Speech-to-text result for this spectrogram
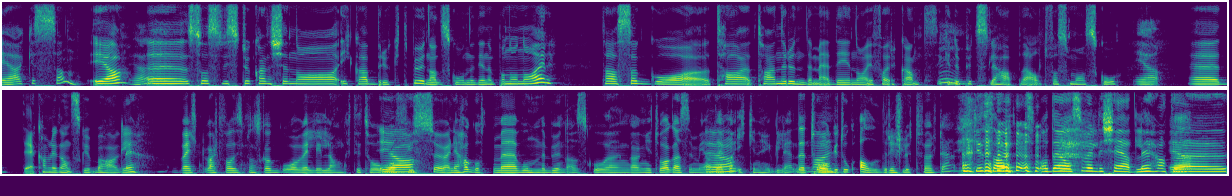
Ja, ikke sant? Ja, Ja. eh, så hvis du kanskje nå ikke har brukt bunadskoene dine på noen år, ta, så gå, ta, ta en runde med de nå i forkant, så ikke du Mm. plutselig har på deg altfor små sko. Ja. Eh, det kan bli ganske ubehagelig. I hvert fall hvis man skal gå veldig langt i tog. Ja. Fy søren, jeg har gått med vonde bunadsko en gang i tog. Altså, mye Det Ja. var ikke noe hyggelig. Det Nei. toget tok aldri slutt, følte jeg. Ikke sant? Og det er også veldig kjedelig at Ja.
